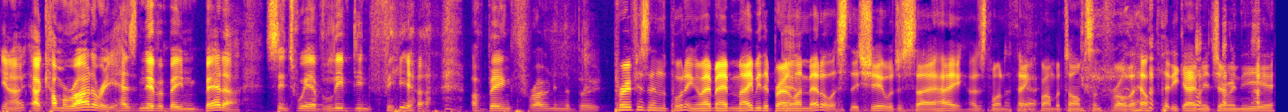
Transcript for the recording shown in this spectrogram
you know, our camaraderie has never been better since we have lived in fear of being thrown in the boot. Proof is in the pudding. Maybe, maybe the Brownlow Yeah. medalist this year will just say, "Hey, I just want to thank Yeah. Bomber Thompson for all the help that he gave me during the year."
